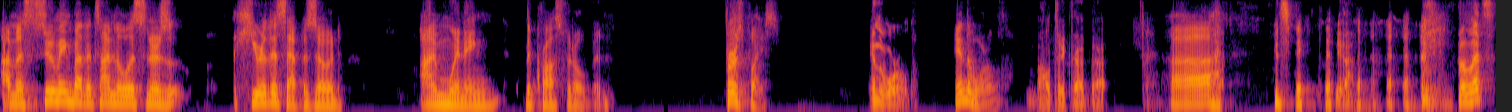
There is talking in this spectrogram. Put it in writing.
I'm assuming by the time the listeners hear this episode, I'm winning the CrossFit Open. First place in the world, in the world. I'll take that bet. Uh, Yeah. but let's.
